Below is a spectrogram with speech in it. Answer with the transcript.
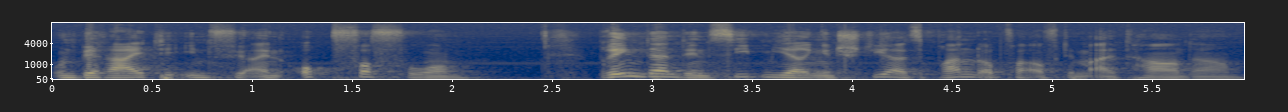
und bereite ihn für ein Opfer vor. Bring dann den siebenjährigen Stier als Brandopfer auf dem Altar dar.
